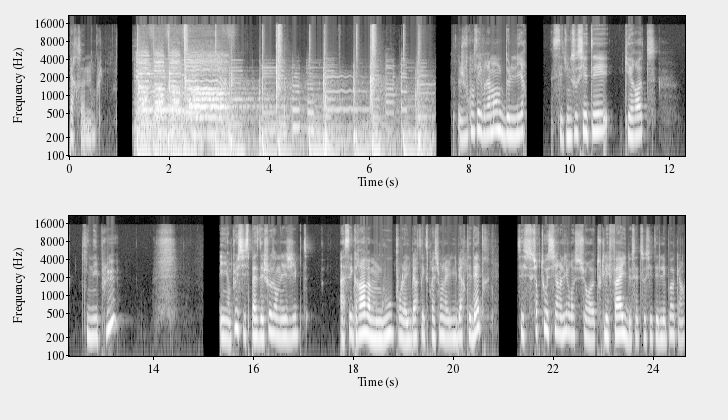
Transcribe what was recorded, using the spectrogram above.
personne non plus. Je vous conseille vraiment de le lire. C'est une société kérote qui n'est plus. Et en plus, il se passe des choses en Égypte assez graves à mon goût pour la liberté d'expression, la liberté d'être. C'est surtout aussi un livre sur euh, toutes les failles de cette société de l'époque. hein.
